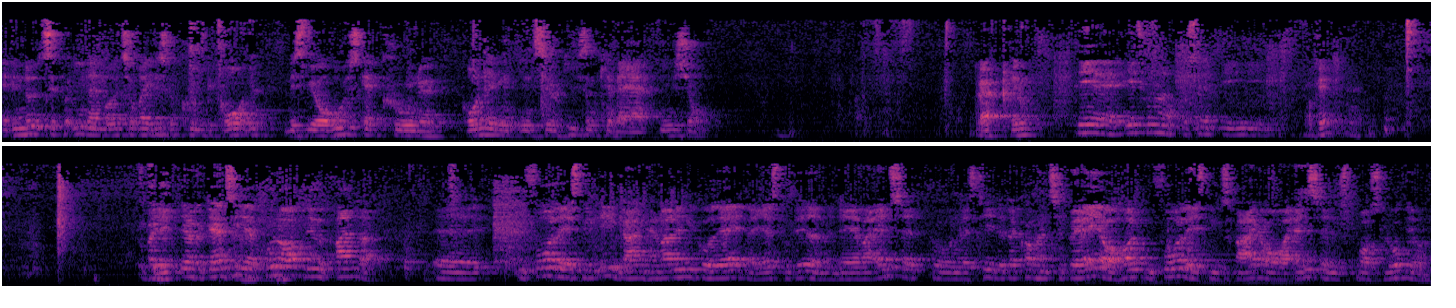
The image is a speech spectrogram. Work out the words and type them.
er vi nødt til på en eller anden måde teoretisk at kunne begrunde, hvis vi overhovedet skal kunne grundlægge en teologi, som kan være i mission. Ja, det det er 100% enig i. Okay. Og jeg, vil gerne sige, at jeg kun har oplevet Pranter øh, i forelæsningen en gang. Han var nemlig gået af, da jeg studerede, men da jeg var ansat på universitetet, der kom han tilbage og holdt en forelæsningsrække over Logion.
